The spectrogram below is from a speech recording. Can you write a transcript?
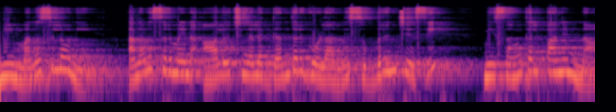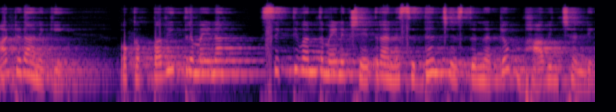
మీ మనసులోని అనవసరమైన ఆలోచనల గందరగోళాన్ని శుభ్రం చేసి మీ సంకల్పాన్ని నాటడానికి ఒక పవిత్రమైన శక్తివంతమైన క్షేత్రాన్ని సిద్ధం చేస్తున్నట్లు భావించండి.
